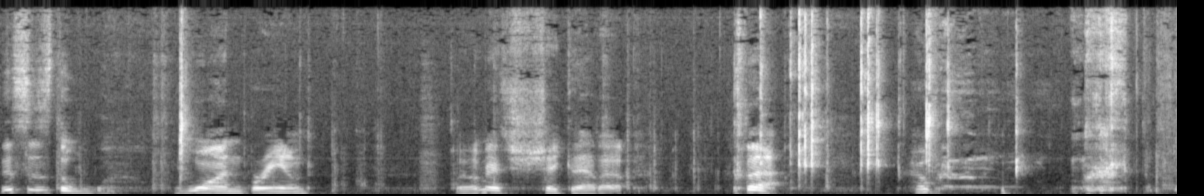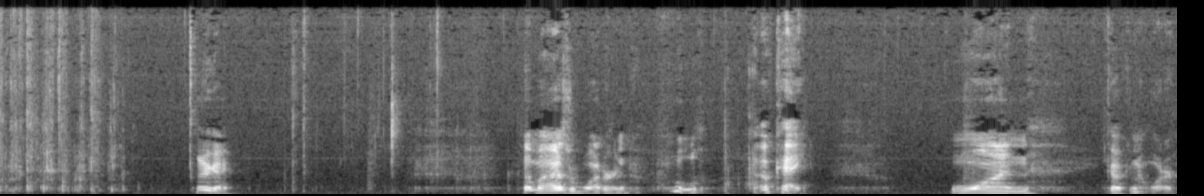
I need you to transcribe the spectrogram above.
This is the one brand. Let me shake that up. okay. So my eyes are watering. Okay one coconut water.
